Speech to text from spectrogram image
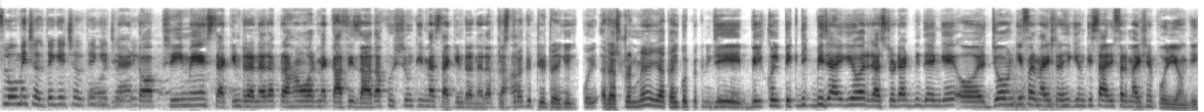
फ्लो में चलते गए चलते गए चलते मैं टॉप थ्री में सेकंड रनर अप रहा हूँ और मैं काफ़ी ज़्यादा खुश हूँ कि मैं सेकंड रनर अप किस तरह की ट्रीट रहेगी? कोई रेस्टोरेंट में या कहीं कोई पिकनिक जी बिल्कुल पिकनिक भी जाएगी और रेस्टोरेंट भी देंगे और जो उनकी फरमाइश रहेगी उनकी सारी फरमाइशें पूरी होंगी।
